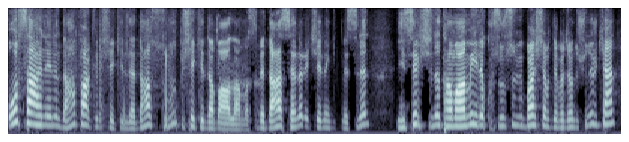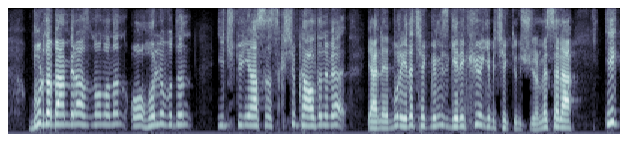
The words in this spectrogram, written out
o sahnenin daha farklı bir şekilde, daha somut bir şekilde bağlanması ve daha senaryo içeriğine gitmesinin Inception'ı tamamıyla kusursuz bir başyapıt yapacağını düşünürken burada ben biraz Nolan'ın o Hollywood'un iç dünyasına sıkışıp kaldığını ve yani burayı da çekmemiz gerekiyor gibi çekti düşünüyorum. Mesela ilk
